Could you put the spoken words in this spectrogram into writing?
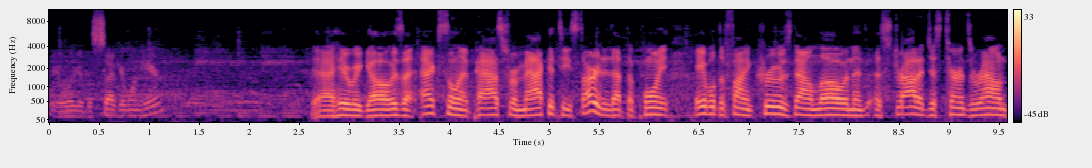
Take a look at the second one here. Yeah, here we go. It was an excellent pass from McAtee. Started it at the point, able to find Cruz down low, and then Estrada just turns around,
